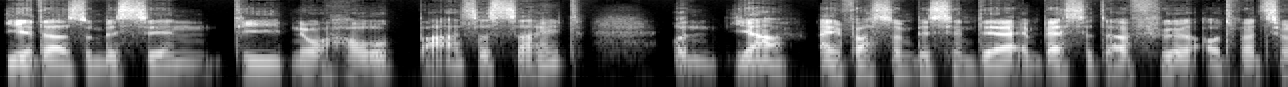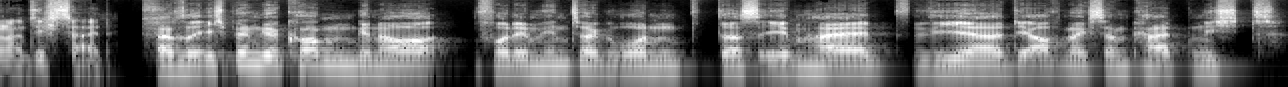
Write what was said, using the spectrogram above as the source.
ihr da so ein bisschen die Know-how-Basis seid und ja, einfach so ein bisschen der Ambassador für Automation an sich seid? Also ich bin gekommen genau vor dem Hintergrund, dass eben halt wir die Aufmerksamkeit nicht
